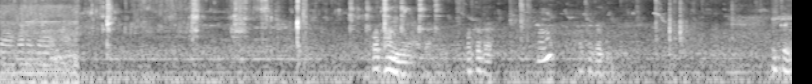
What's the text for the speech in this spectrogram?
তারপরে তেল কোথাও নিয়ে কতটা? কতটা? এটাই।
